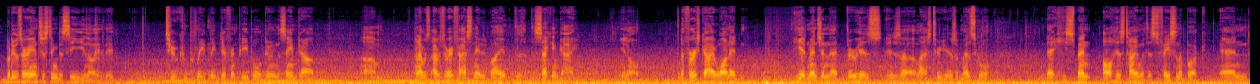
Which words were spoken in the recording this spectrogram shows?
but it was very interesting to see you know it, it two completely different people doing the same job. Um, and I was I was very fascinated by the the second guy. You know, the first guy wanted. He had mentioned that through his his uh, last two years of med school, that he spent all his time with his face in a book, and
